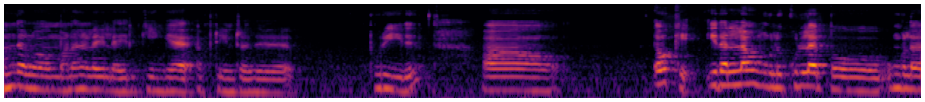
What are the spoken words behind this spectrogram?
அந்த மனநிலையில் இருக்கீங்க அப்படின்றது புரியுது. ஓகே இதெல்லாம் உங்களுக்குள்ளே இப்போது உங்களை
